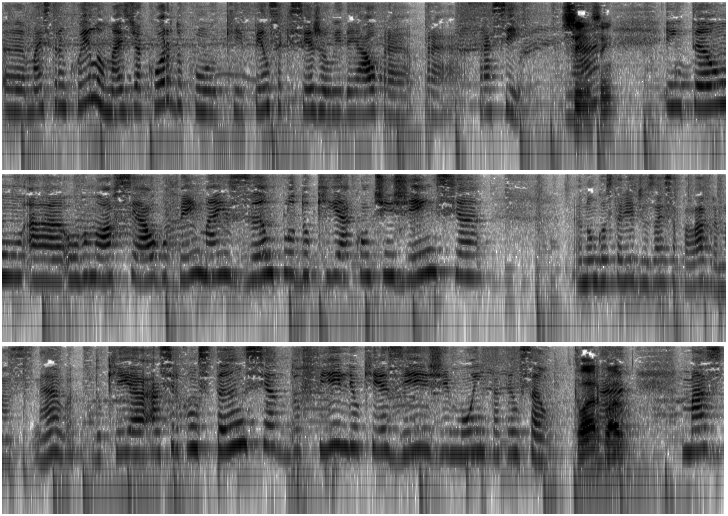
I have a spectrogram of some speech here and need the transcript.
uh, mais tranquilo, mais de acordo com o que pensa que seja o ideal para si. Sim, né? sim. Então, a, o home office é algo bem mais amplo do que a contingência eu não gostaria de usar essa palavra, mas né, do que a, a circunstância do filho que exige muita atenção. Claro, né? claro. Mas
